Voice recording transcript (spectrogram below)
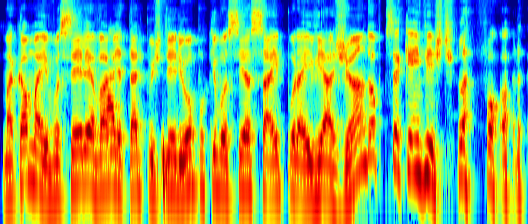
Mas calma aí, você ia levar a... metade pro exterior porque você ia sair por aí viajando ou porque você quer investir lá fora?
